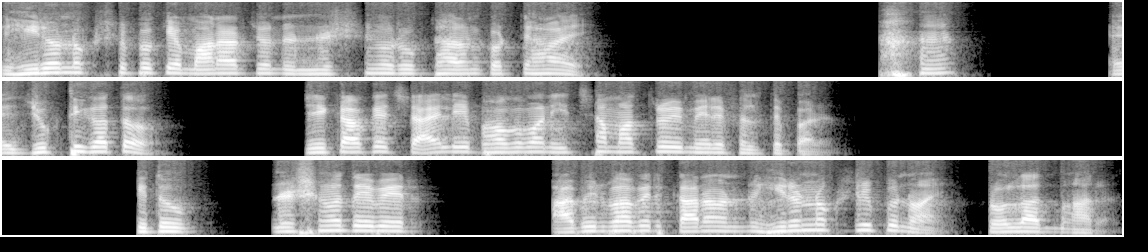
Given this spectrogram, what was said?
হিরণ্যকশিপুকে মারার জন্য নৃসিংহ রূপ ধারণ করতে হয়। যুক্তিগত। যে কাউকে চাইলে ভগবান ইচ্ছা মাত্রই মেরে ফেলতে পারেন। কিন্তু নৃসিংহদেবের আবির্ভাবের কারণ হিরণ্যকশিপু নয়, প্রহ্লাদ মহারাজ।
